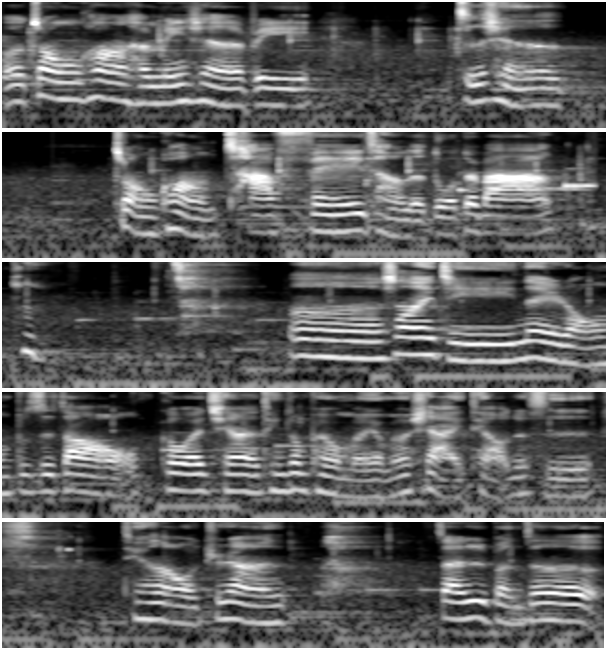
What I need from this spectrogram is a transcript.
我的状况很明显的比之前的状况差非常的多，对吧？嗯，上一集内容不知道各位亲爱的听众朋友们有没有吓一跳？就是天啊，我居然在日本真的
